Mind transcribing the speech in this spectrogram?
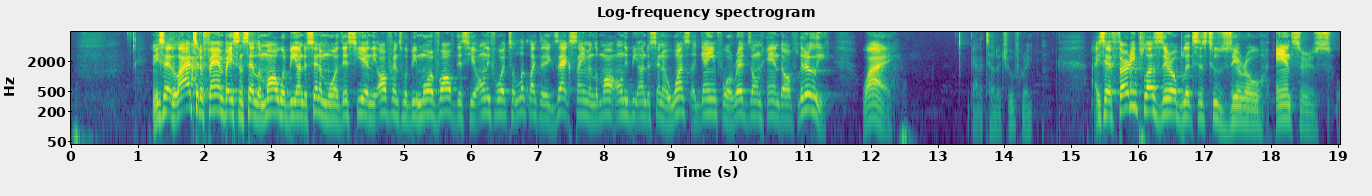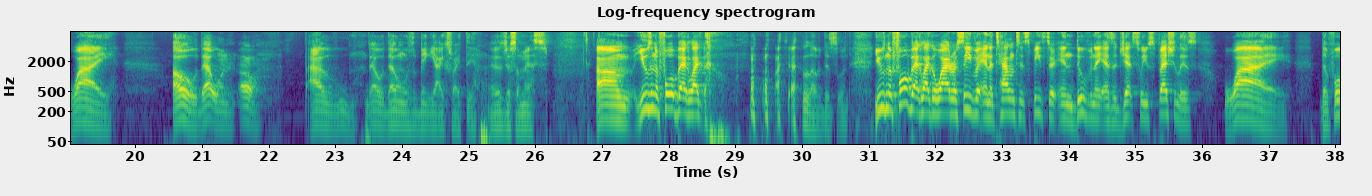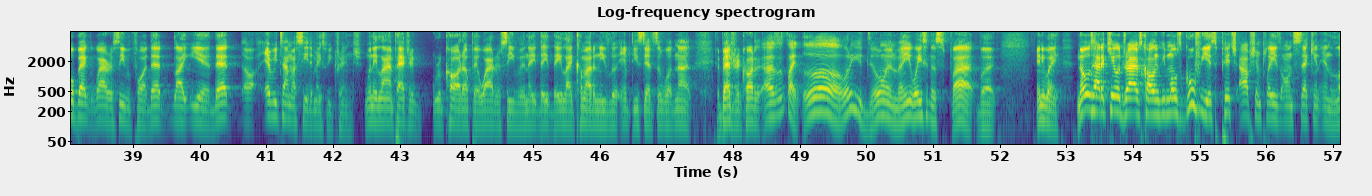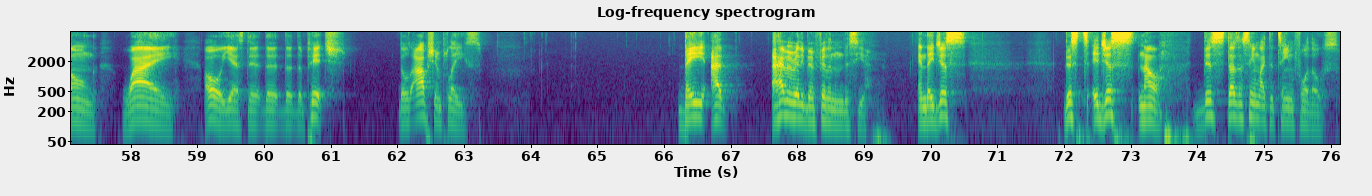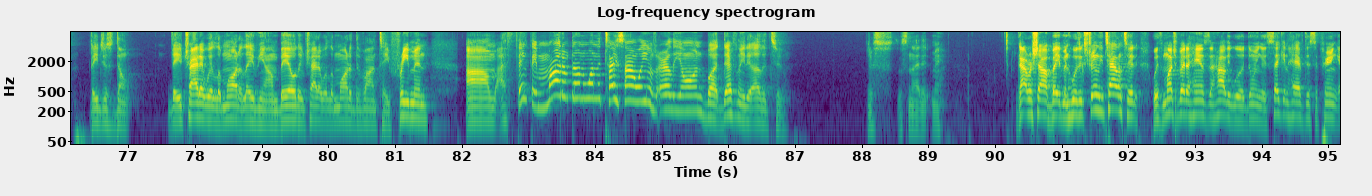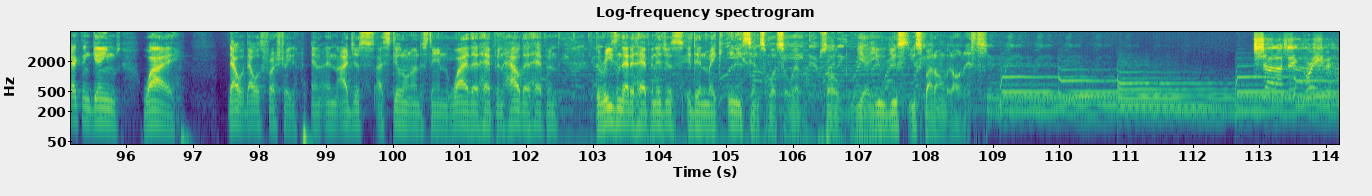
he said, lied to the fan base and said Lamar would be under center more this year and the offense would be more evolved this year, only for it to look like the exact same and Lamar only be under center once a game for a red zone handoff. Literally. Why? Gotta tell the truth, Greg. He said 30 plus zero blitzes to zero answers. Why? Oh, that one. Oh, I that that one was a big yikes right there. It was just a mess. Um, using the fullback like I love this one. Using the fullback like a wide receiver and a talented speedster in Duvernay as a jet sweep specialist. Why? The fullback wide receiver part, that like yeah, that uh, every time I see it, it makes me cringe. When they line Patrick Ricard up at wide receiver and they they they like come out in these little empty sets and whatnot, and Patrick Ricard, I was just like, oh, what are you doing, man? You wasting the spot. But anyway, knows how to kill drives, calling the most goofiest pitch option plays on second and long. Why? Oh yes, the the the the pitch, those option plays. They I I haven't really been feeling them this year. And they just this it just no. This doesn't seem like the team for those. They just don't. They've tried it with Lamar to Le'Veon Bell. They've tried it with Lamar to Devonta Freeman. Um, I think they might have done one to Ty'Son Williams early on, but definitely the other two. That's that's not it, man. Got Rashod Bateman, who is extremely talented with much better hands than Hollywood, doing a second half disappearing acting games. Why? That that was frustrating, and and I just I still don't understand why that happened, how that happened, the reason that it happened. It just it didn't make any sense whatsoever. So yeah, you you you spot on with all this. Shout out to Ingraven.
